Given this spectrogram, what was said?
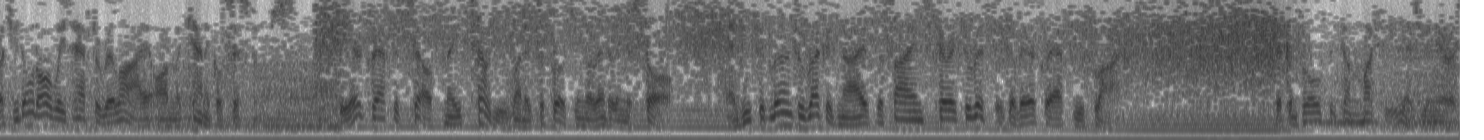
But you don't always have to rely on mechanical systems. The aircraft itself may tell you when it's approaching or entering a stall, and you should learn to recognize the signs characteristic of aircraft you fly. The controls become mushy as you near a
